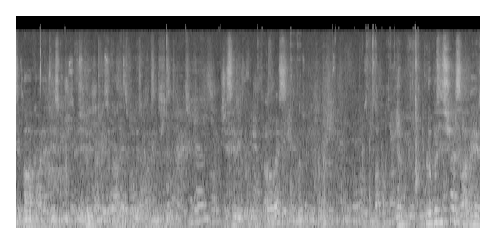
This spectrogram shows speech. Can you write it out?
C'est par rapport à la thèse que j'ai fait. J'essaie de L'opposition, elle sera réelle.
